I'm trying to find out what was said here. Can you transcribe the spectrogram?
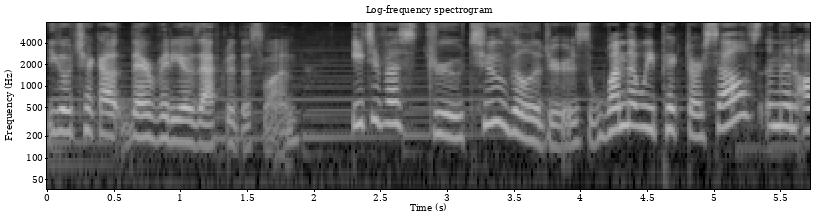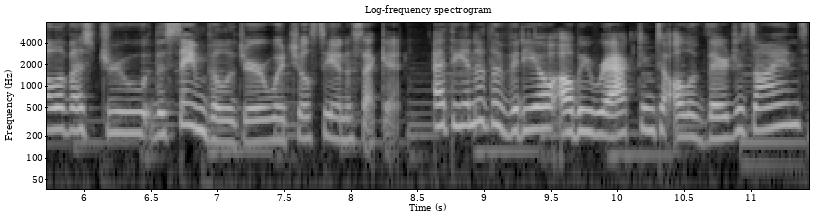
you go check out their videos after this one. Each of us drew two villagers, one that we picked ourselves, and then all of us drew the same villager, which you'll see in a second. At the end of the video, I'll be reacting to all of their designs,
